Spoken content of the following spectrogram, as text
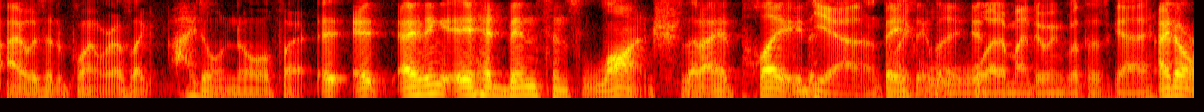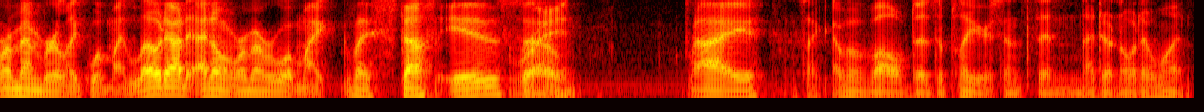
I was at a point where I was like, I don't know if I. It, it I think it had been since launch that I had played. Yeah. Basically. Like, It- what am I doing with this guy? I don't remember like what my loadout. I don't remember what my my stuff is. So right. I It's like I've evolved as a player since then. I don't know what I want.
